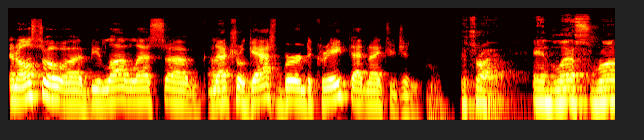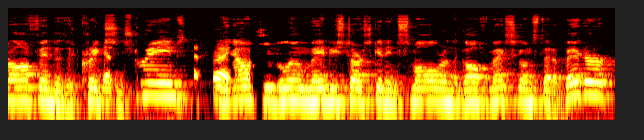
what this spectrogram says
And also uh, be a lot less uh, natural gas burned to create that nitrogen. That's right and less runoff into the creeks yep. and streams. Right. The algae bloom maybe starts getting smaller in the Gulf of Mexico instead of bigger.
